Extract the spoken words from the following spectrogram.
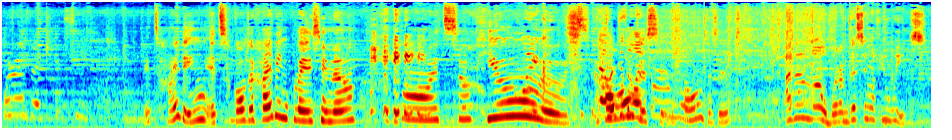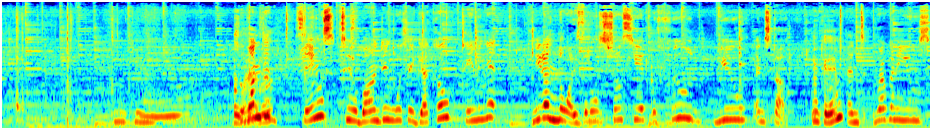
Where is it? I can't see. It's hiding. It's called a hiding place, you know. Oh, it's so cute. How look at the old is it? How old is it? I don't know, but I'm guessing a few weeks. Okay. So one of the things to bonding with a gecko, taming it, need a noise that'll associate with food, you, and stuff. Okay. And we're gonna use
